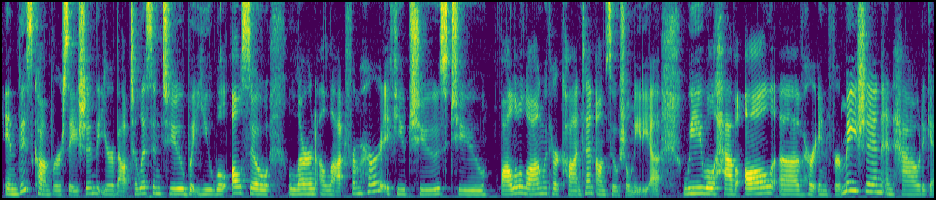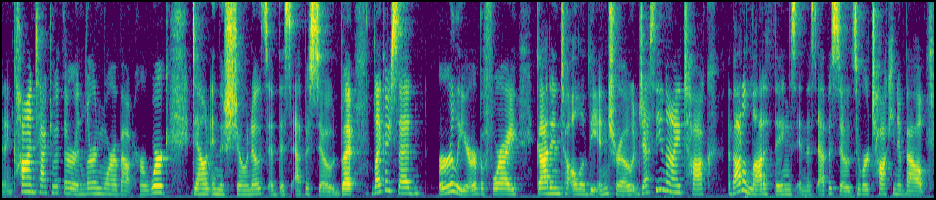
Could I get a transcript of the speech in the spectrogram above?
in this conversation that you're about to listen to, but you will also learn a lot from her if you choose to follow along with her content on social media. We will have all all of her information and how to get in contact with her and learn more about her work down in the show notes of this episode. But like I said earlier, before I got into all of the intro, Jessi and I talk about a lot of things in this episode. So we're talking about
